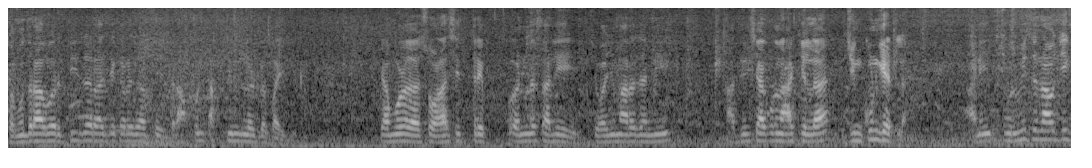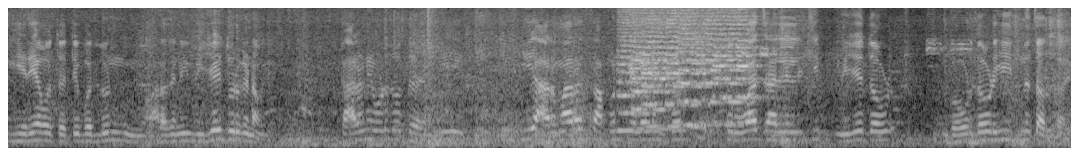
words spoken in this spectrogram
समुद्रावरती जर राज्य करायचं असेल तर आपण ताकदीने लढलं पाहिजे. त्यामुळं सोळाशे त्रेपन्न साली शिवाजी महाराजांनी आदिलशाहकडून हा किल्ला जिंकून घेतला. आणि पूर्वीचं नाव जे घेऱ्या होतं ते बदलून महाराजांनी विजयदुर्ग नाव दिलं. कारण एवढंच होतं की ही आरमार स्थापन केल्यानंतर सुरुवात झालेलीची विजय दौड घोडदौड ही इथनं चालू झाली.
